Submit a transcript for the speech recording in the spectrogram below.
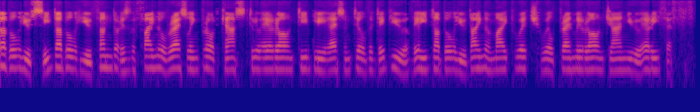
WCW Thunder is the final wrestling broadcast to air on TBS until the debut of AEW Dynamite which will premiere on January 5,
